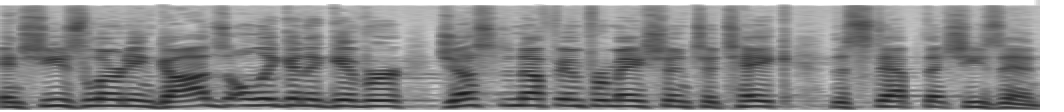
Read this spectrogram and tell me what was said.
And she's learning God's only going to give her just enough information to take the step that she's in.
